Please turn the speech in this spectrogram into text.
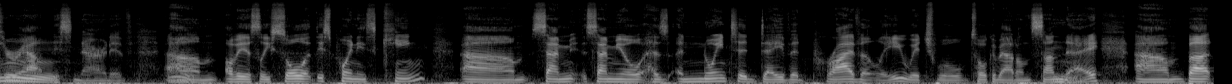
throughout this narrative. Um, obviously, Saul at this point is king. Um, Sam, Samuel has anointed David privately, which we'll talk about on Sunday. Um, but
